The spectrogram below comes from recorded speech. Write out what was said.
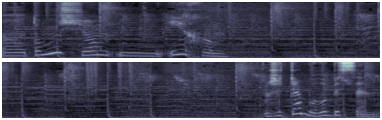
е, тому що їх життя було безцінним.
